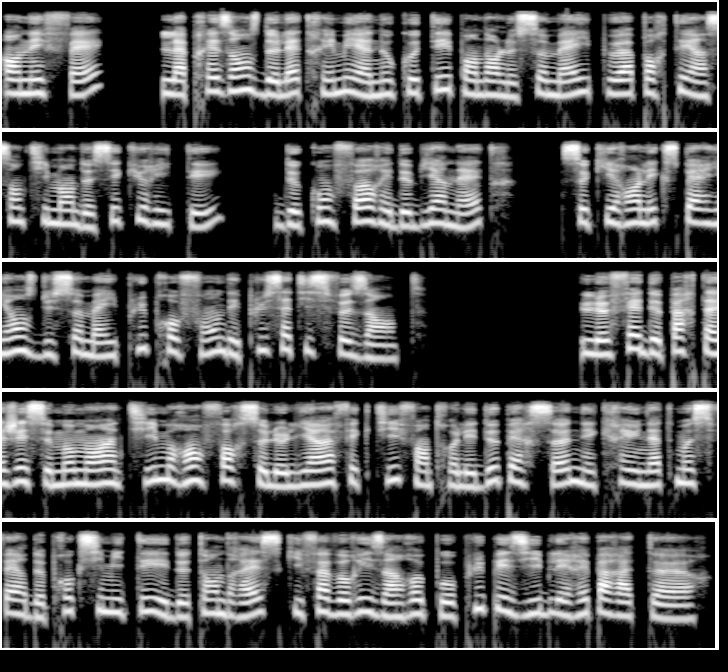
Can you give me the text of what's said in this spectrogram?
En effet, la présence de l'être aimé à nos côtés pendant le sommeil peut apporter un sentiment de sécurité, de confort et de bien-être, ce qui rend l'expérience du sommeil plus profonde et plus satisfaisante. Le fait de partager ce moment intime renforce le lien affectif entre les deux personnes et crée une atmosphère de proximité et de tendresse qui favorise un repos plus paisible et réparateur.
